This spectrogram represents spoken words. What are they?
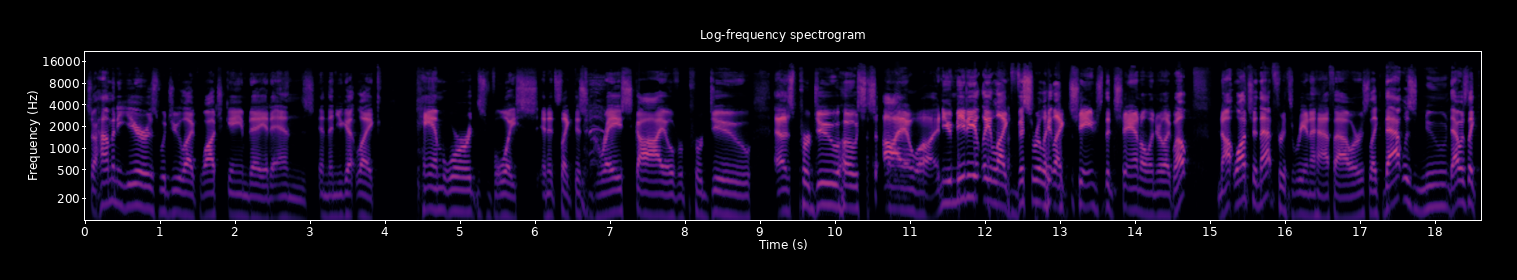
So how many years would you like watch game day? It ends, and then you get like Pam Ward's voice, and it's like this gray sky over Purdue as Purdue hosts Iowa, and you immediately like viscerally like change the channel, and you're like, well, not watching that for three and a half hours. Like that was noon. That was like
